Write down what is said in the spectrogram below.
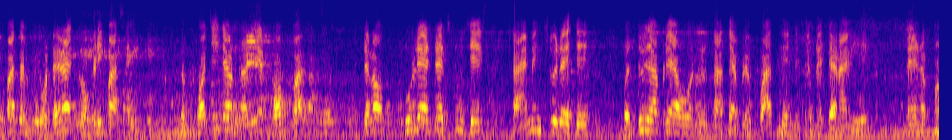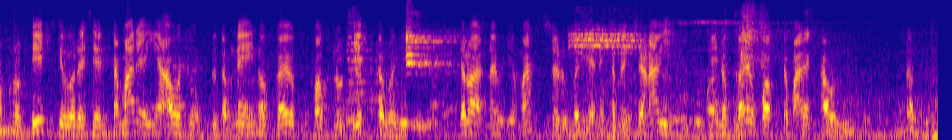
એ પાસે મોઢેરા ચોકડી પાસે. તો પહોંચી જાઓ નડિયાદ પબ વાળા ચલો ફૂલ એડ્રેસ શું છે? ટાઈમિંગ શું રહેશે? બધું જ આપણે આ ઓનર સાથે આપણે વાત કરીને તમને જણાવીએ. એનો પબનો ટેસ્ટ કેવો રહેશે? તમારે અહીંયા આવો છો તો તમને એનો કયો પબનો ટેસ્ટ કરવો જોઈએ? ચલો, આજના વિડીયોમાં શરૂ કરીએ અને તમને જણાવીએ એનો કયો પબ તમારે ખાવો જોઈએ.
